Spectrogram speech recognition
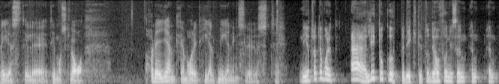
rest till, eh, till Moskva. Har det egentligen varit helt meningslöst? Jag tror att det har varit ärligt och uppriktigt och det har funnits en, en, en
